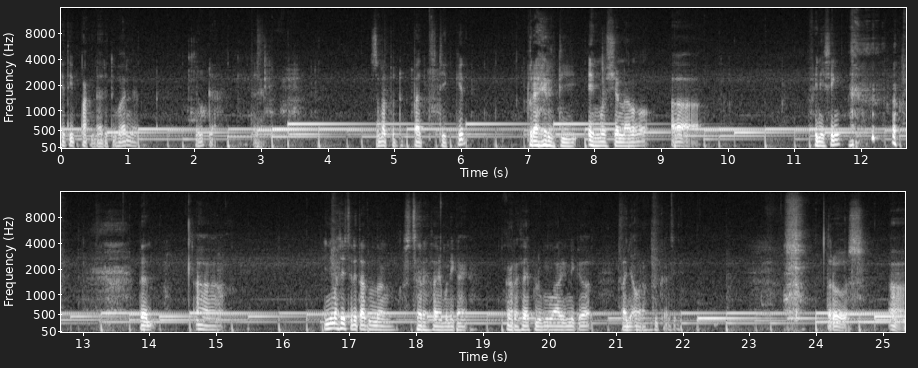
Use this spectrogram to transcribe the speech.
titipan dari Tuhan dan ya udah gitu kan sempat berdebat sedikit berakhir di emosional uh, finishing. Dan uh, ini masih cerita tentang sejarah saya menikah ya. Karena saya belum ngeluarin ini ke banyak orang juga sih. Terus uh,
